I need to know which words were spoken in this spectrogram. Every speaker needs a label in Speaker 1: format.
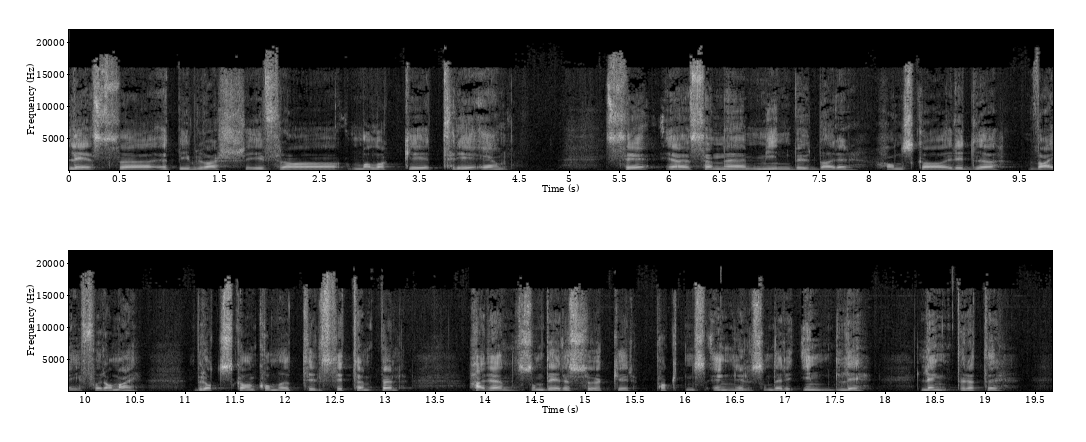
Speaker 1: lese et bibelvers fra Malaki 3,1. Se, jeg sender min budbærer. Han skal rydde vei foran meg. Brått skal han komme til sitt tempel. Herren som dere søker, paktens engel som dere inderlig lengter etter.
